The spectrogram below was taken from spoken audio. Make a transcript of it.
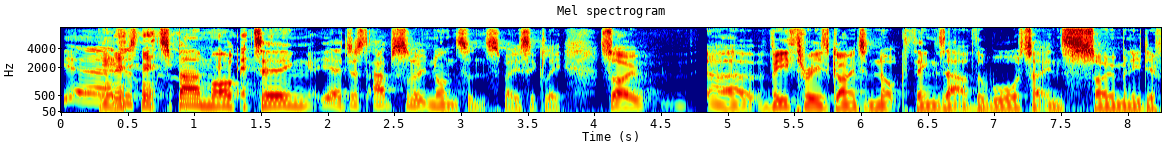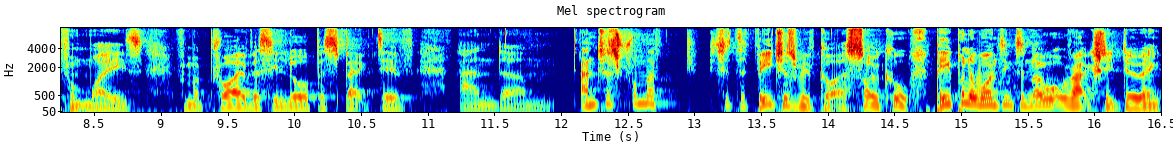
Yeah, just spam marketing. Yeah, just absolute nonsense, basically. So, uh, V3 is going to knock things out of the water in so many different ways from a privacy law perspective and um, and just from a, just the features we've got are so cool. People are wanting to know what we're actually doing,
